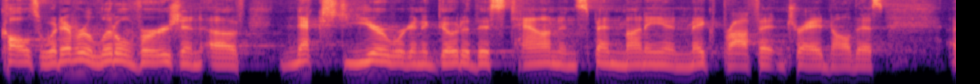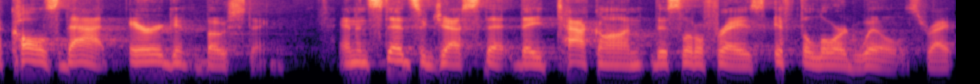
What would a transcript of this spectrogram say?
calls whatever little version of next year we're going to go to this town and spend money and make profit and trade and all this, uh, calls that arrogant boasting. And instead suggests that they tack on this little phrase, if the Lord wills, right?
